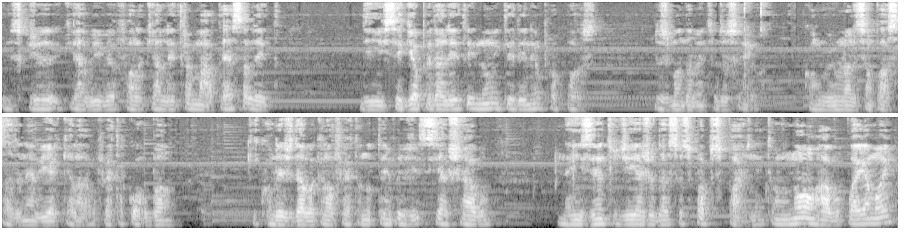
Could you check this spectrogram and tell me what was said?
Por isso que a Bíblia fala que a letra mata, essa letra, de seguir ao pé da letra e não entender o propósito dos mandamentos do Senhor. Como vimos na lição passada, né, havia aquela oferta corbão, que quando eles davam aquela oferta no templo, eles se achavam né, isentos de ajudar seus próprios pais. Né? Então não honravam o pai e a mãe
